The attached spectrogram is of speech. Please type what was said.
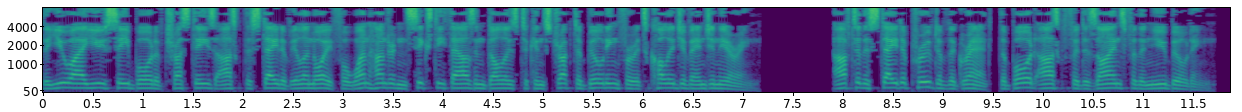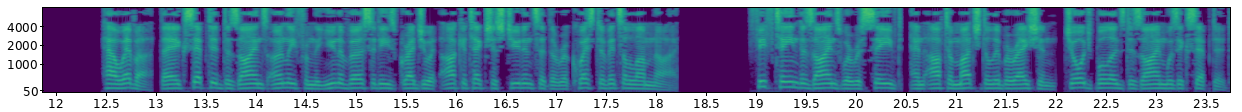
the UIUC Board of Trustees asked the state of Illinois for $160,000 to construct a building for its College of Engineering. After the state approved of the grant, the board asked for designs for the new building. However, they accepted designs only from the university's graduate architecture students at the request of its alumni. Fifteen designs were received, and after much deliberation, George Bullard's design was accepted.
